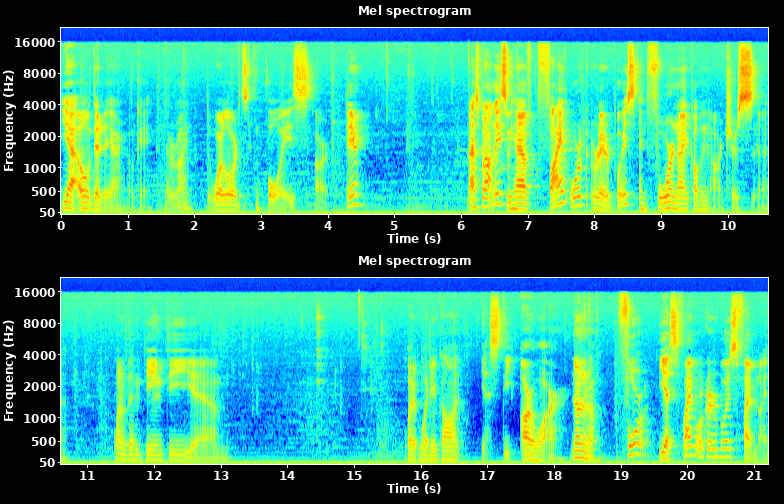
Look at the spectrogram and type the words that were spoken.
yeah, oh, there they are. Okay, never mind. The Warlord's boys are there. Last but not least, we have five Orc Arrer Boyz and four Night Goblin Archers uh, One of them being the um, what what do you call it? Yes, the Arwar. No, no, no. Four. Yes, five Orc boys, five Night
